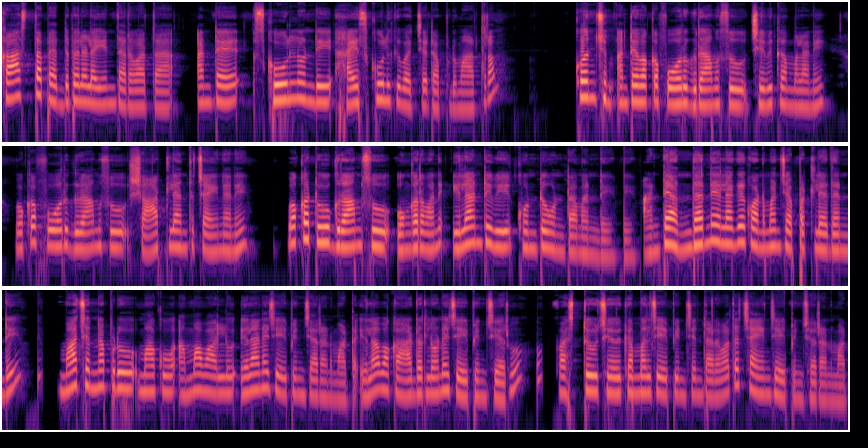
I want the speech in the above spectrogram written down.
కాస్త పెద్ద పిల్లలు అయిన తర్వాత అంటే స్కూల్ నుండి హై స్కూల్కి వచ్చేటప్పుడు మాత్రం కొంచెం అంటే ఒక ఫోర్ గ్రామ్స్ చెవి కమ్మలని ఒక four grams short length chain అని ఒక టూ గ్రామ్స్ ఉంగరం అని ఇలాంటివి కొంటూ ఉంటామండి. అంటే అందరినీ ఇలాగే కొనమని చెప్పట్లేదండి. మా చిన్నప్పుడు మాకు అమ్మ వాళ్ళు ఇలానే చేయించారనమాట. ఇలా ఒక ఆర్డర్లోనే చేయించారు. ఫస్ట్ చెవి కమ్మలు చేయించిన తర్వాత చైన్ చేయించారనమాట.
